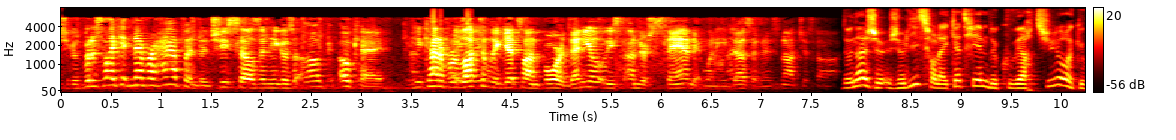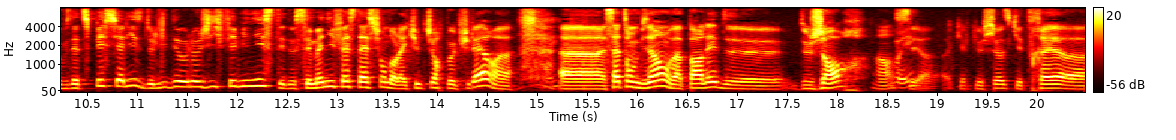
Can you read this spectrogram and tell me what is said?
She goes, but it's like it never happened. And she sells it, and he goes, oh, okay. He kind of reluctantly gets on board. Then you'll at least understand it when he does it, and it's not just odd. Donna, je, je, lis sur la quatrième de couverture que vous êtes spécialiste de l'idéologie féministe et de ses manifestations dans la culture populaire. Euh, ça tombe bien, on va parler de, de genre. Hein. Oui. C'est euh, quelque chose qui est très... Euh,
